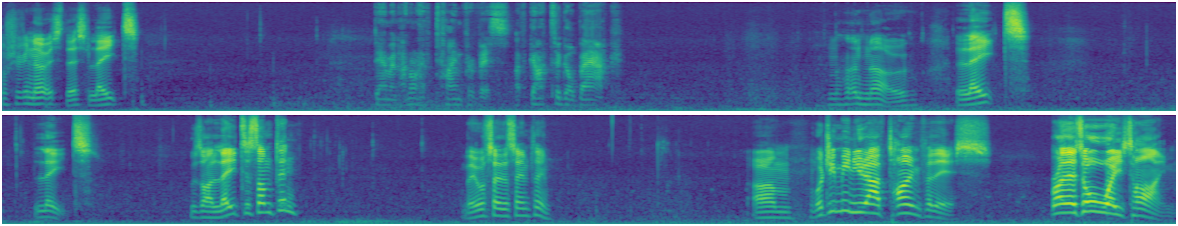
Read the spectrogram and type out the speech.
Not sure if you noticed this. Late. Damn it, I don't have time for this. I've got to go back. No, no. Late. Late. Was I late to something? They all say the same thing. Um, what do you mean you don't have time for this? Bro, there's always time.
